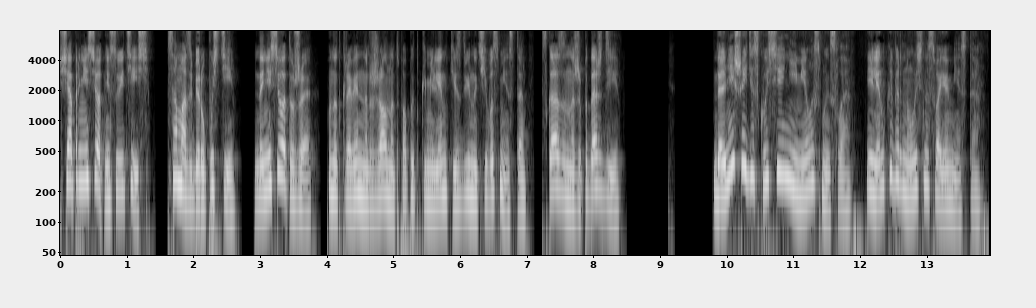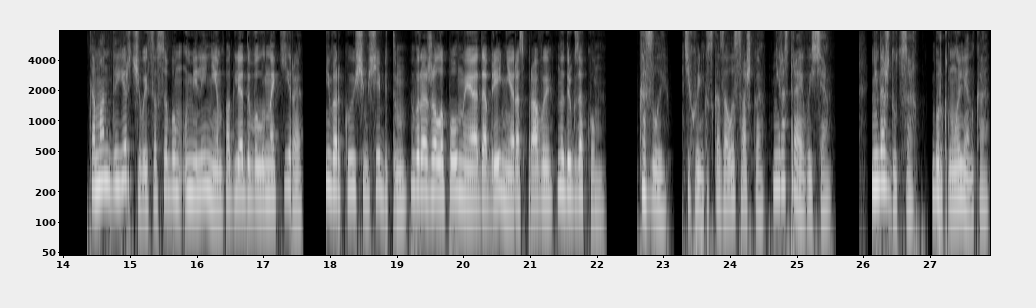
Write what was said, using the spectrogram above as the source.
«Ща принесет, не суетись. Сама заберу, пусти». «Да несет уже!» Он откровенно ржал над попытками Ленки сдвинуть его с места. «Сказано же, подожди!» Дальнейшая дискуссия не имела смысла, и Ленка вернулась на свое место. Команда Ерчевой с особым умилением поглядывала на Кира и воркующим щебетом выражала полное одобрение расправы над рюкзаком. «Козлы», — тихонько сказала Сашка, — «не расстраивайся». «Не дождутся», — буркнула Ленка.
